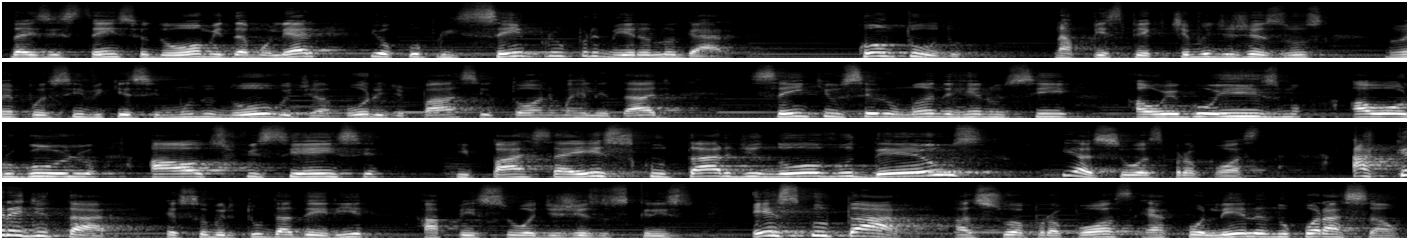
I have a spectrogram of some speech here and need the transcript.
da existência do homem e da mulher e ocupe sempre o primeiro lugar. Contudo, na perspectiva de Jesus, não é possível que esse mundo novo de amor e de paz se torne uma realidade sem que o ser humano renuncie ao egoísmo, ao orgulho, à autossuficiência e passe a escutar de novo Deus e as suas propostas. Acreditar é, sobretudo, aderir à pessoa de Jesus Cristo. Escutar a sua proposta é acolhê-la no coração,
